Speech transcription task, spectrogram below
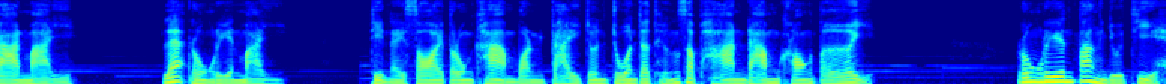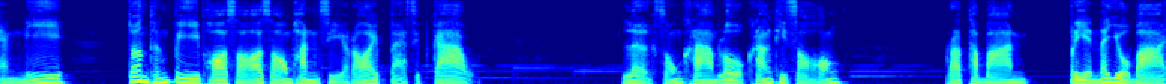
การใหม่ และโรงเรียนใหม่ ที่ในซอยตรงข้ามบอนไก่จนจวนจะถึงสะพานดำคลองเตย โรงเรียนตั้งอยู่ที่แห่งนี้ จนถึงปีพศ 2489 เลิกสงครามโลกครั้งที่สองรัฐบาลเปลี่ยนนโยบาย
